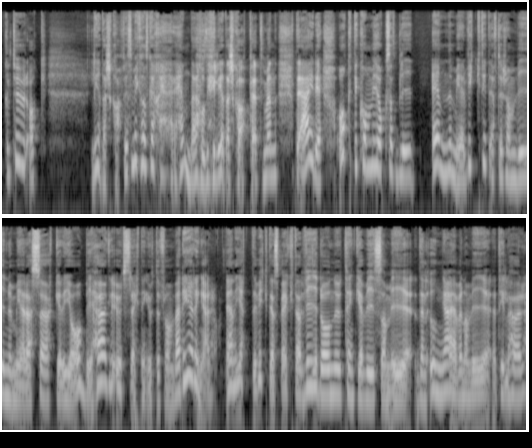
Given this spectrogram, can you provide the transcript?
kultur och ledarskap, det är så mycket som ska hända i ledarskapet, men det är ju det. Och det kommer ju också att bli ännu mer viktigt eftersom vi numera söker jobb i högre utsträckning utifrån värderingar. En jätteviktig aspekt att vi då, nu tänker jag vi som i den unga, även om vi tillhör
